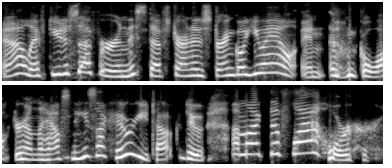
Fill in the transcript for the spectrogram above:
and I left you to suffer, and this stuff's trying to strangle you out. And Uncle walked around the house and he's like, Who are you talking to? I'm like, The flower.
